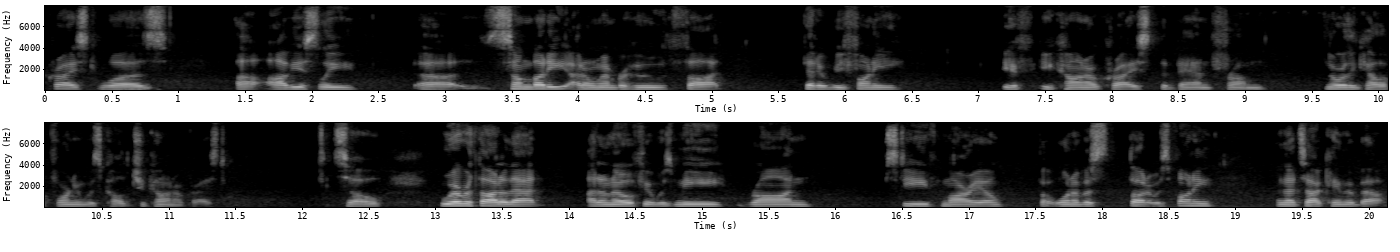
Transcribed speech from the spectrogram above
Christ was uh, obviously uh, somebody, I don't remember who, thought that it would be funny if Econochrist, the band from Northern California, was called Chicano Christ. So whoever thought of that, I don't know if it was me, Ron, Steve, Mario, but one of us thought it was funny, and that's how it came about.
